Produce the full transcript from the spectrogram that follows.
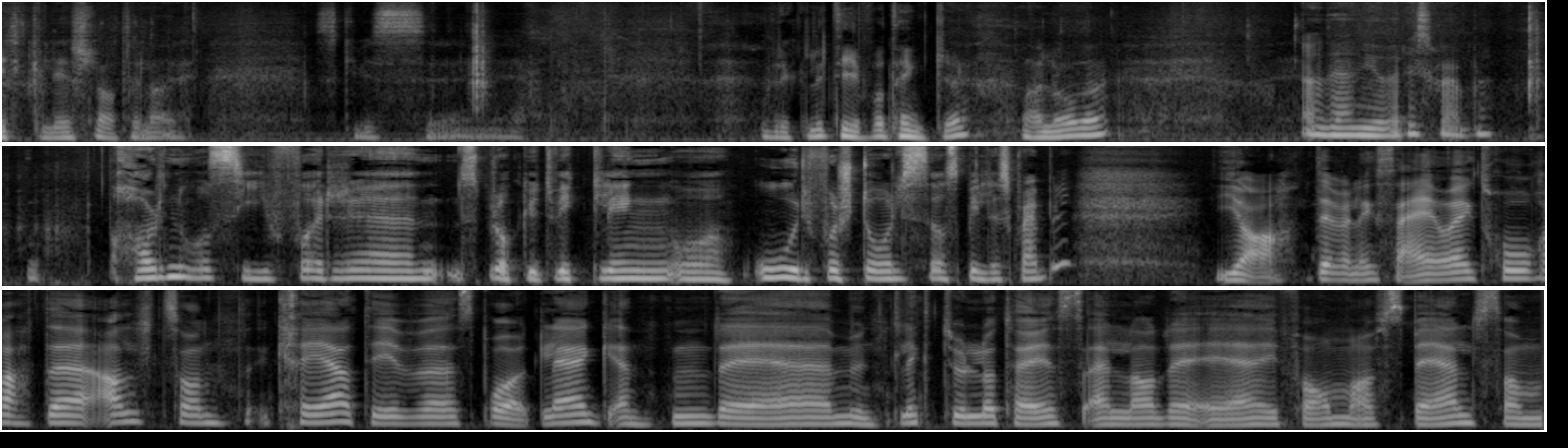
virkelig slå til her. Skal vi se Jeg bruker litt tid på å tenke. Det er lov, det. Det den gjør i Scrabble. Har det noe å si for eh, språkutvikling og ordforståelse å spille Scrabble? Ja, det vil jeg si. Og jeg tror at eh, alt sånn kreativ eh, språklek, enten det er muntlig tull og tøys, eller det er i form av spill som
